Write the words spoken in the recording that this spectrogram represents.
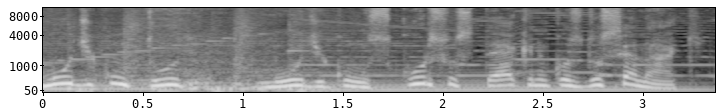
Mude com tudo. Mude com os cursos técnicos do Senac.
